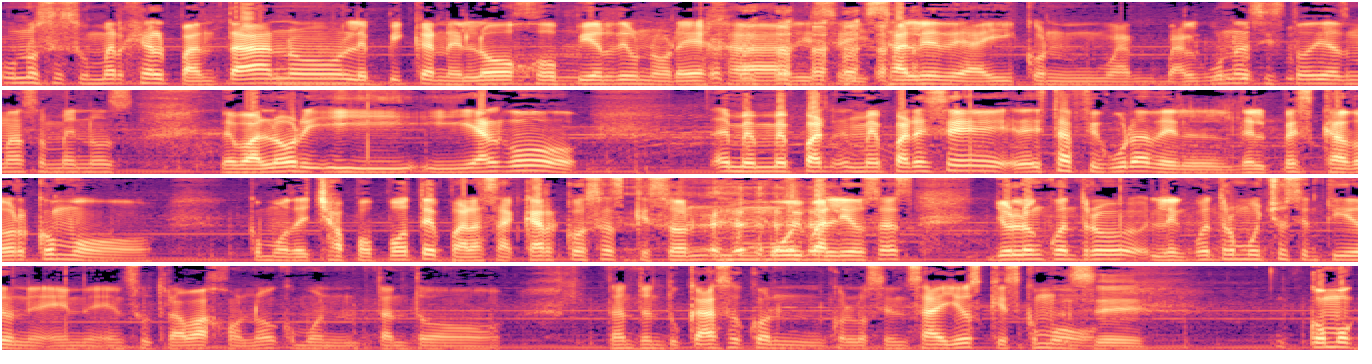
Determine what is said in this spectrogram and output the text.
uno se sumerge al pantano, le pican el ojo, pierde una oreja, dice, y sale de ahí con al- algunas historias más o menos de valor y, y algo eh, me, me me parece esta figura del, del pescador como como de chapopote para sacar cosas que son muy valiosas yo lo encuentro le encuentro mucho sentido en, en- en su trabajo no como en tanto tanto en tu caso con, con los ensayos que es como Sí. como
